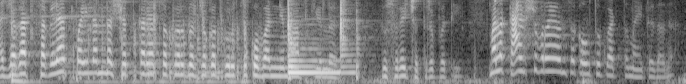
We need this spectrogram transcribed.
या जगात सगळ्यात पहिल्यांदा शेतकऱ्याचं कर्ज जगद्गुरु तुकोबांनी माफ केलं दुसरे छत्रपती. मला काय शिवरायांचं कौतुक वाटतं माहिती आहे दादा?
